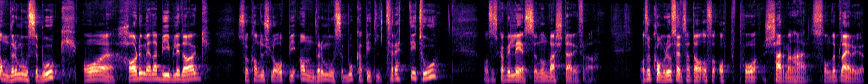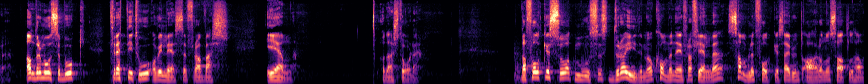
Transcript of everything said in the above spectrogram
andre Mosebok. Og har du med deg Bibel i dag, så kan du slå opp i andre Mosebok, kapittel 32. Og så skal vi lese noen vers derifra. Og så kommer det jo selvsagt da også opp på skjermen her, som det pleier å gjøre. Andre Mosebok 32, og vi leser fra vers 1. Og der står det Da folket så at Moses drøyde med å komme ned fra fjellet, samlet folket seg rundt Aron og sa til ham,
